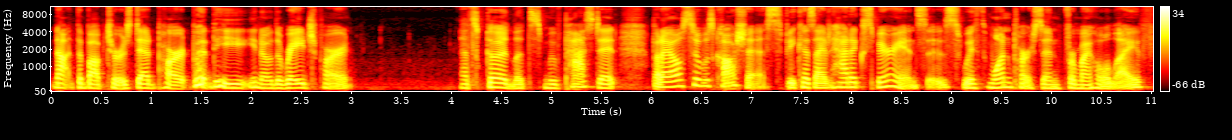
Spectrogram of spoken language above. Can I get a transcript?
Not the Bob Tur is dead part, but the, you know, the rage part. That's good. Let's move past it. But I also was cautious because I'd had experiences with one person for my whole life.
